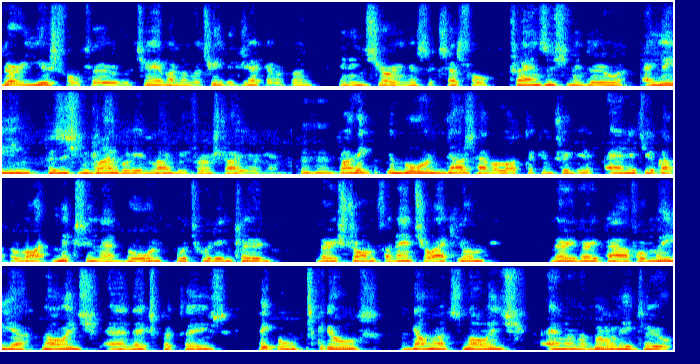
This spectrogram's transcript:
very useful to the chairman and the chief executive in, in ensuring a successful transition into a leading position globally in rugby for Australia again. Mm-hmm. So I think the board does have a lot to contribute. And if you've got the right mix in that board, which would include very strong financial acumen, very, very powerful media knowledge and expertise, people skills, governance knowledge, and an ability to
